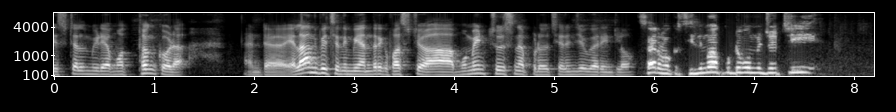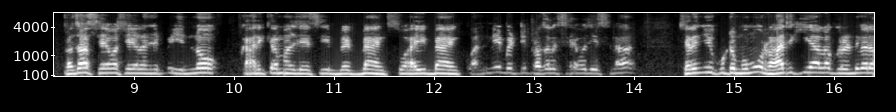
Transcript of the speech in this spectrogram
digital media మొత్తం కూడా. అండ్ ఎలా అనిపించింది మీ అందరికి ఫస్ట్ ఆ మూమెంట్ చూసినప్పుడు చిరంజీవి గారి ఇంట్లో? సార్ ఒక సినిమా కుటుంబం నుంచి వచ్చి ప్రజా సేవ చేయాలని చెప్పి ఎన్నో కార్యక్రమాలు చేసి బ్లడ్ బ్యాంక్స్ ఐ బ్యాంక్ అన్ని పెట్టి ప్రజలకు సేవ చేసిన చిరంజీవి కుటుంబము రాజకీయాలకు రెండు వేల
